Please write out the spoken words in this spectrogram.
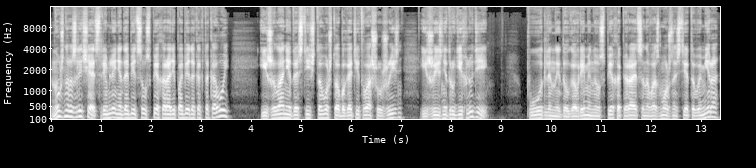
Нужно различать стремление добиться успеха ради победы как таковой и желание достичь того, что обогатит вашу жизнь и жизни других людей. Подлинный долговременный успех опирается на возможности этого мира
